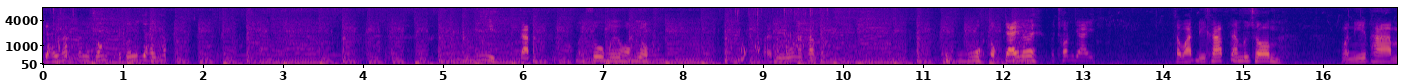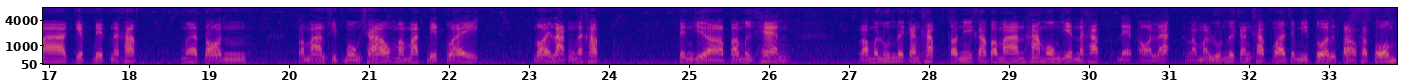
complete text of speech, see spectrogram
ใหญ่ครับท่านผู้ชมไอตัวนี้ใหญ่ครับนี่กัดมันสู้มือผมอยู่ไปทางนู้นนะครับโอ้โหตกใจเลยปลาช่อนใหญ่ สวัสดีครับท่านผู้ชม วันนี้พามาเก็บเบ็ดนะครับ เมื่อตอนประมาณ 10โมงเช้ามามัดเบ็ดไว้ร้อยหลังนะครับ เป็นเหยื่อปลาหมึกแห้ง เรามาลุ้นด้วยกันครับ ตอนนี้ก็ประมาณ5โมงเย็นนะครับ แดดอ่อนแล้ว เรามาลุ้นด้วยกันครับ ว่าจะมีตัวหรือเปล่าครับผม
